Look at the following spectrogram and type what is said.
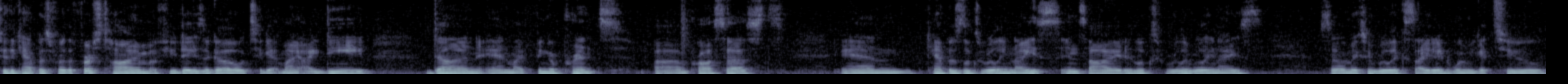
to the campus for the first time a few days ago to get my ID done and my fingerprints um, processed. And campus looks really nice inside. It looks really, really nice. So it makes me really excited when we get to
